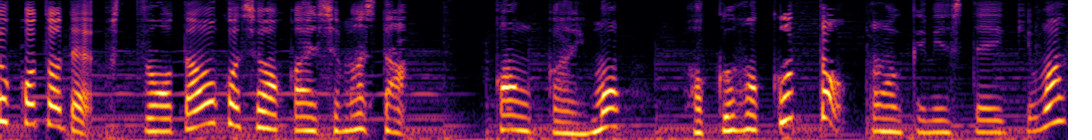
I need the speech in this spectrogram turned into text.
ということで、普通歌をご紹介しました。今回も、ホクホクっとお送りしていきます。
